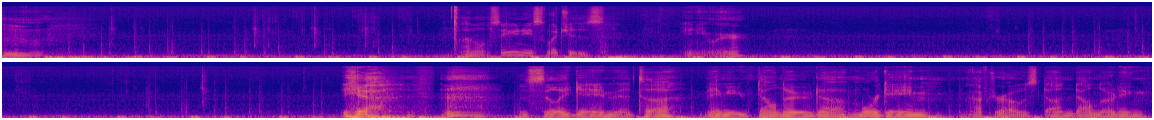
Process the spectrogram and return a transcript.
Hmm. I don't see any switches anywhere. Yeah. this silly game. It uh, made me download uh, more game after I was done downloading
